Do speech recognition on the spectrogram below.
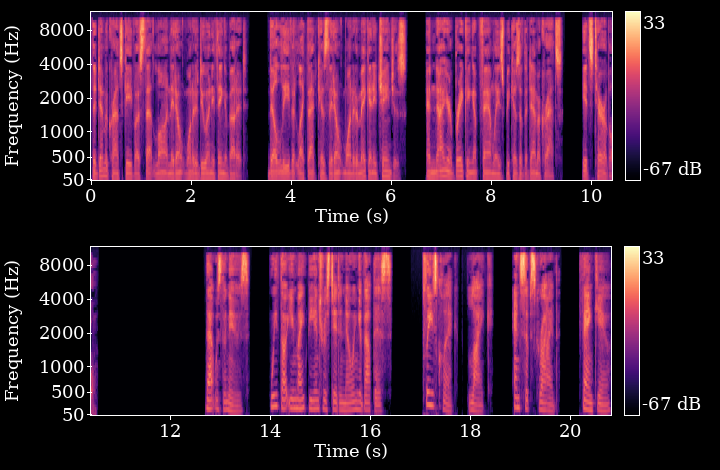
The Democrats gave us that law and they don't want to do anything about it. They'll leave it like that cause they don't want to make any changes. And now you're breaking up families because of the Democrats. It's terrible. That was the news. We thought you might be interested in knowing about this. Please click like and subscribe. Thank you.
